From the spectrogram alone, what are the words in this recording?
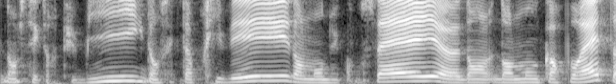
dans le secteur public, dans le secteur privé, dans le monde du conseil, dans, dans le monde corporate.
